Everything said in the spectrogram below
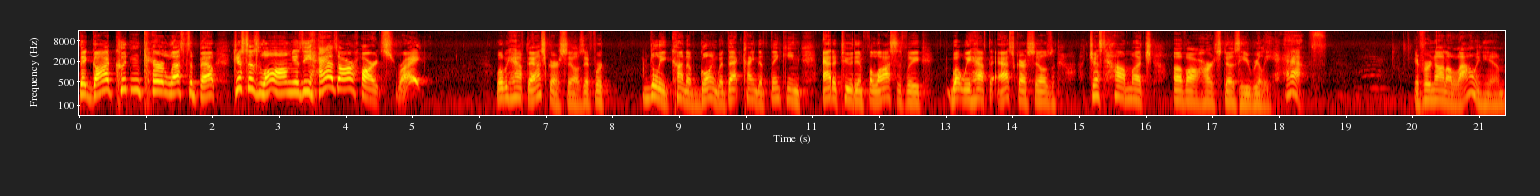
that God couldn't care less about just as long as He has our hearts, right? Well, we have to ask ourselves if we're really kind of going with that kind of thinking, attitude, and philosophy, what we have to ask ourselves just how much of our hearts does He really have? If we're not allowing Him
